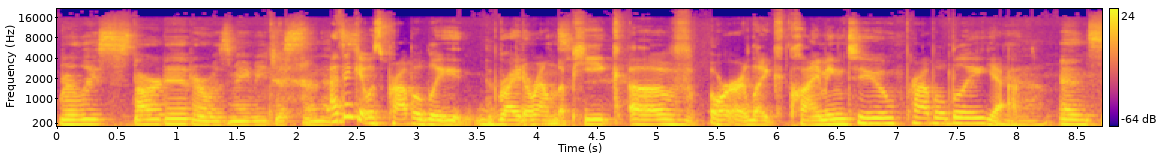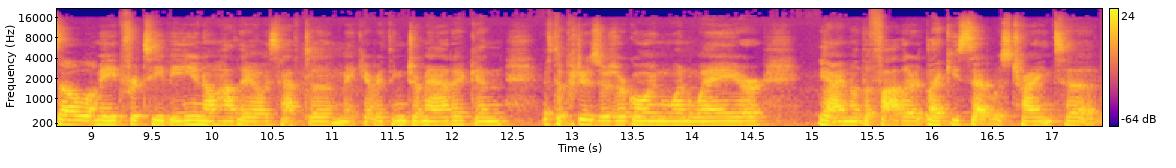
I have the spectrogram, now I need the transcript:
really started, or was maybe just in I think it was probably right around the peak of, or like climbing to, probably. Yeah. Yeah. And so, made for TV, you know how they always have to make everything dramatic, and if the producers are going one way, or yeah, I know the father, like you said, was trying to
